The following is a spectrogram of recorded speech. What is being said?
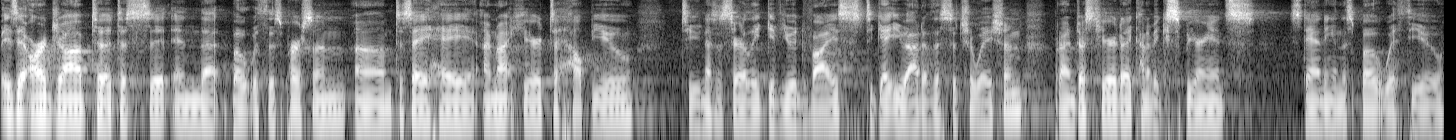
is it our job to, to sit in that boat with this person um, to say hey i'm not here to help you to necessarily give you advice to get you out of this situation, but I'm just here to kind of experience standing in this boat with you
